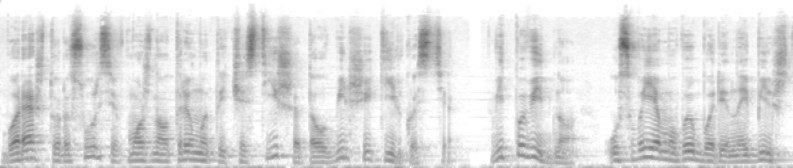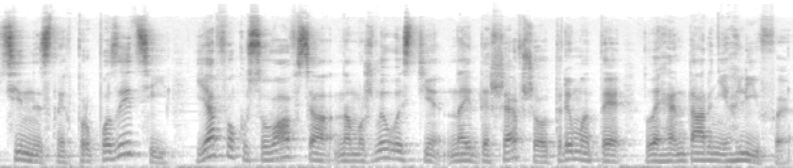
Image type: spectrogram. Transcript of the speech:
бо решту ресурсів можна отримати частіше та у більшій кількості. Відповідно, у своєму виборі найбільш ціннісних пропозицій я фокусувався на можливості найдешевше отримати легендарні гліфи,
